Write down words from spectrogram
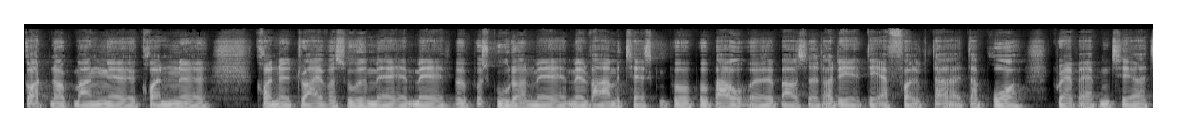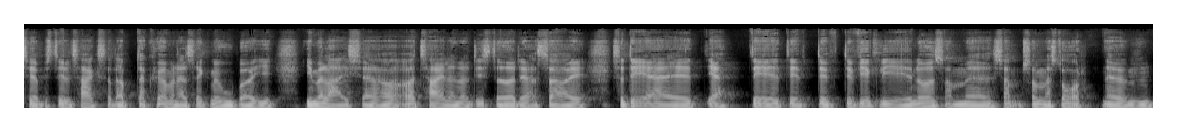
godt nok mange øh, grønne, øh, grønne drivers ude med, med, på scooteren med, med varmetasken på, på bag, øh, bagsædet, og det, det er folk, der, der bruger Grab-appen til at, til at bestille taxa. Der, der kører man altså ikke med Uber i, i Malaysia og, og Thailand og de steder der. Så, øh, så det er, øh, ja, det, det, det, det er virkelig noget, som, øh, som, som er stort. Øhm,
